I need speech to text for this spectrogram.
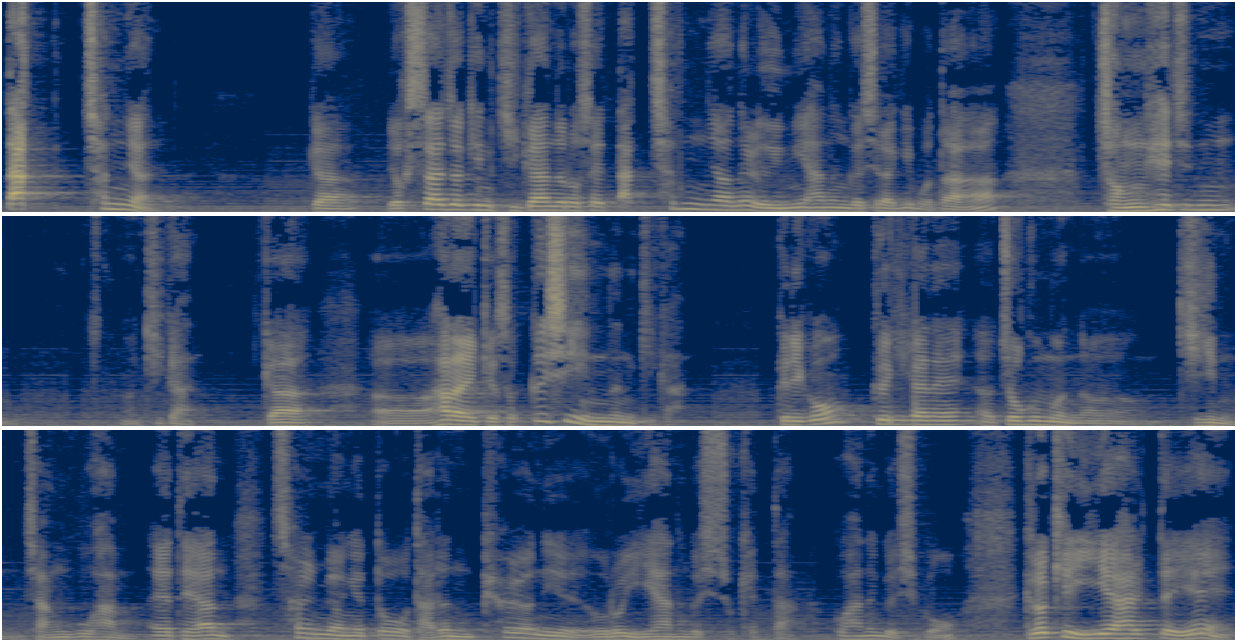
딱 천년, 그러니까 역사적인 기간으로서의 딱 천년을 의미하는 것이라기보다 정해진 기간, 그러니까 어, 하나님께서 끝이 있는 기간, 그리고 그 기간에 조금은 어, 긴 장구함에 대한 설명의 또 다른 표현으로 이해하는 것이 좋겠다고 하는 것이고 그렇게 이해할 때에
